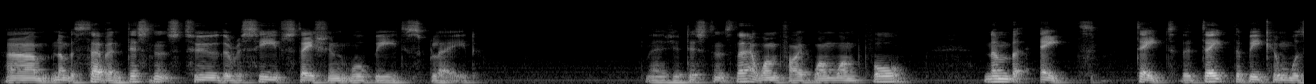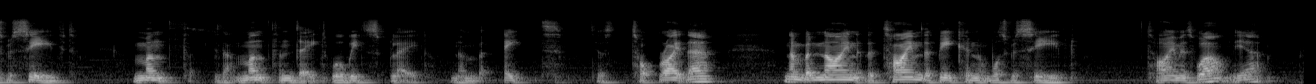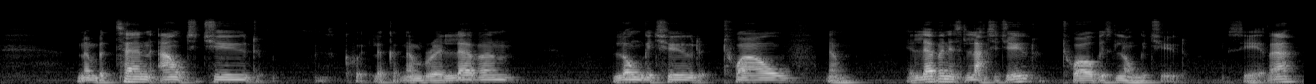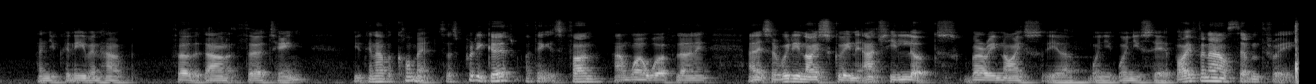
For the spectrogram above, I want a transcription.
Um, number seven, distance to the received station will be displayed. There's your distance there, 15114. Number 8, date. The date the beacon was received. Month, is that month and date will be displayed. Number 8, just top right there. Number 9, the time the beacon was received. Time as well, yeah. Number 10, altitude. Quick look at number 11. Longitude 12, no, 11 is latitude, 12 is longitude. See it there? And you can even have further down at 13, you can have a comment. So it's pretty good. I think it's fun and well worth learning. And it's a really nice screen. It actually looks very nice, you know, when you when you see it. Bye for now, 7-3.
